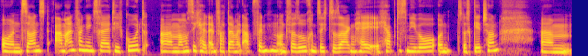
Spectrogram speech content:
Und sonst, am Anfang ging es relativ gut. Ähm, man muss sich halt einfach damit abfinden und versuchen, sich zu sagen, hey, ich habe das Niveau und das geht schon. Ähm,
